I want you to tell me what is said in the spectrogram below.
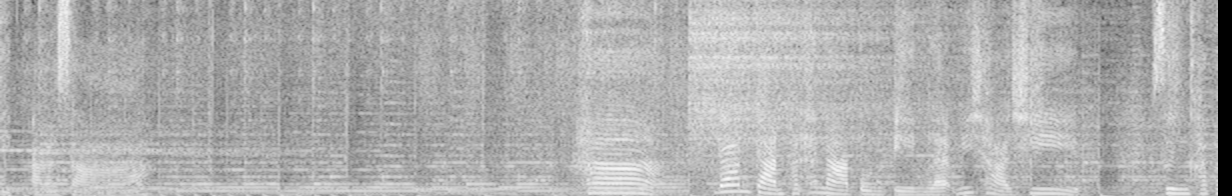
จิตอาสา 5. ด้านการพัฒนาตนเองและวิชาชีพ ซึ่งข้าพ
